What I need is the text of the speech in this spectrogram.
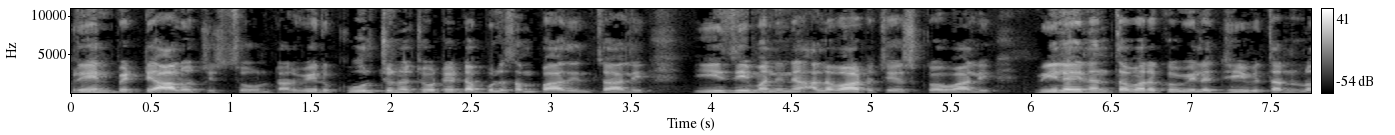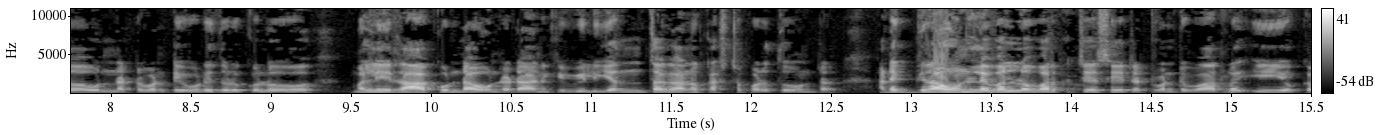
బ్రెయిన్ పెట్టి ఆలోచిస్తూ ఉంటారు. వీళ్ళు కూర్చున్న చోటే డబ్బులు సంపాదించాలి ఈజీ మనీని అలవాటు చేసుకోవాలి. వీలైనంత వరకు వీళ్ళ జీవితంలో ఉన్నటువంటి ఒడిదుడుకులు మళ్ళీ రాకుండా ఉండడానికి వీళ్ళు ఎంతగానో కష్టపడుతూ ఉంటారు. అంటే గ్రౌండ్ లెవెల్లో వర్క్ చేసేటటువంటి వారిలో ఈ యొక్క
